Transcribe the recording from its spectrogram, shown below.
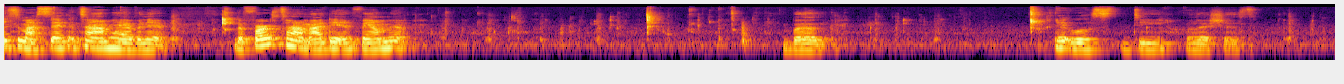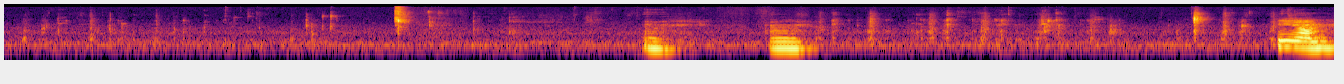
This is my second time having it. The first time I didn't film it. But it was delicious. Mm. Mm. You know,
